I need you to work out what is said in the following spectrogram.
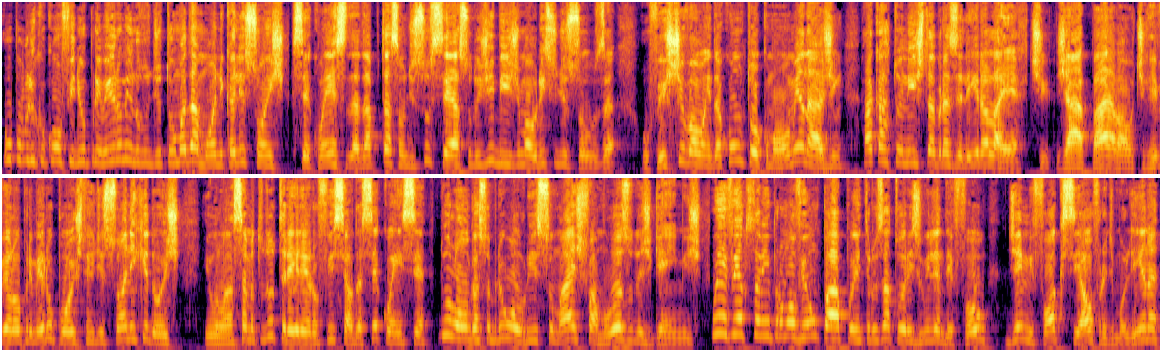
o público conferiu o primeiro minuto de Turma da Mônica Lições, sequência da adaptação de sucesso dos gibis de Maurício de Souza. O festival ainda contou com uma homenagem à cartunista brasileira Laerte. Já a Paramount revelou o primeiro pôster de Sonic 2 e o lançamento do trailer oficial da sequência do longa sobre o ouriço mais famoso dos games. O evento também promoveu um papo entre os atores William Defoe, Jamie Foxx e Alfred Molina,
